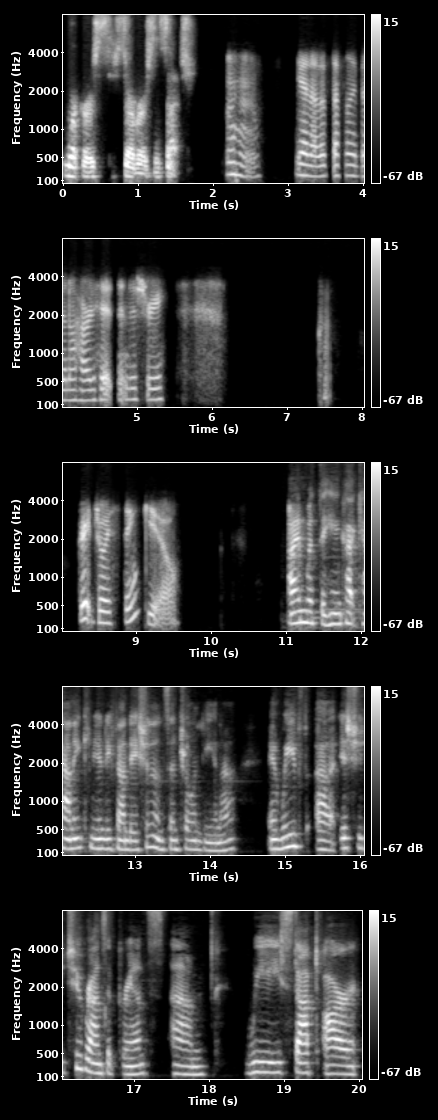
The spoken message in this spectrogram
workers, servers, and such. Mm-hmm. Yeah, no, that's definitely been a hard hit industry. Great, Joyce. Thank you. I'm with the Hancock County Community Foundation in Central Indiana, and we've uh, issued two rounds of grants. Um, we stopped our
